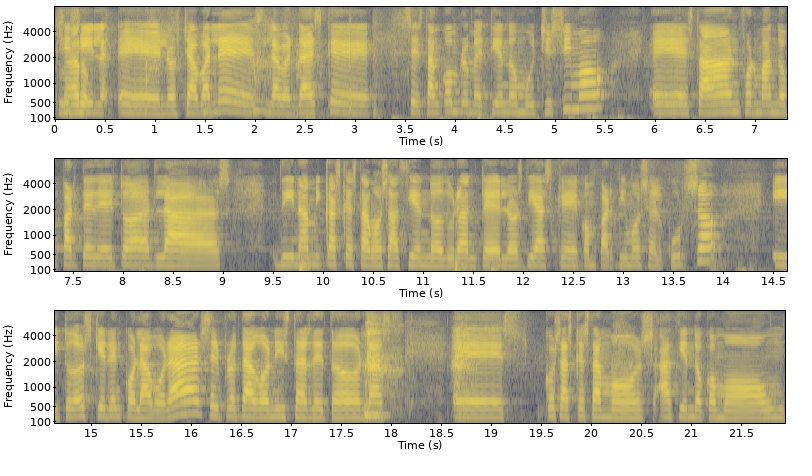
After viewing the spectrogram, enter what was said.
Claro. Sí, sí, la- eh, los chavales la verdad es que se están comprometiendo muchísimo, eh, están formando parte de todas las dinámicas que estamos haciendo durante los días que compartimos el curso y todos quieren colaborar, ser protagonistas de todas las eh, cosas que estamos haciendo como un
